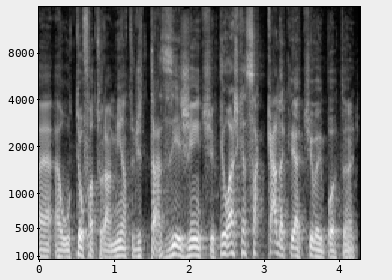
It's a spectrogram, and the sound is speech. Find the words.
é, é, o teu faturamento, de trazer gente, eu acho que a sacada criativa é importante.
